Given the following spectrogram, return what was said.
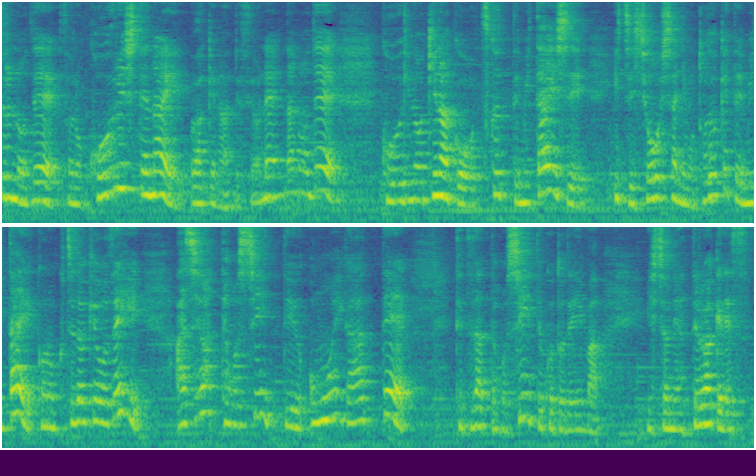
するのでその小売りしてないわけなんですよね。なので小売りのきな粉を作ってみたいし一消費者にも届けてみたい。この口どけをぜひ味わってほしいっていう思いがあって手伝ってほしいということで今一緒にやってるわけです。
